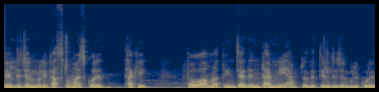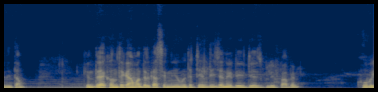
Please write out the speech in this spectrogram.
টেল ডিজাইনগুলি কাস্টমাইজ করে থাকি, তো আমরা তিন চার দিন টাইম নিয়ে আপনাদের টেল ডিজাইনগুলি করে দিতাম। কিন্তু এখন থেকে আমাদের কাছে নিয়মিত টেল ডিজাইনের এই ড্রেসগুলি পাবেন। খুবই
